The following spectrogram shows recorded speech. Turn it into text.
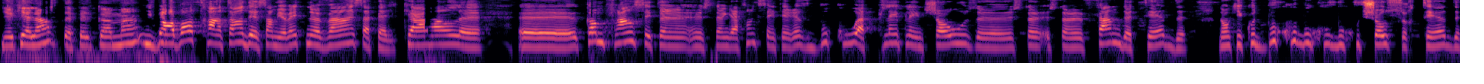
Il a quel âge? Il s'appelle comment? Il va avoir 30 ans en décembre. Il a 29 ans. Il s'appelle Carl. Euh, euh, comme France, c'est un, c'est un garçon qui s'intéresse beaucoup à plein, plein de choses. Euh, c'est, un, c'est un fan de TED. Donc, il écoute beaucoup, beaucoup, beaucoup de choses sur TED.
